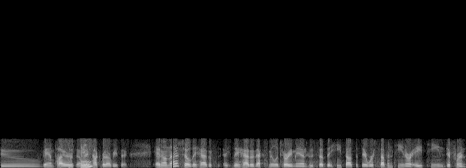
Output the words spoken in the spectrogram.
to vampires. You know, they Mhm. talk about everything. And on that show, they had a, they had an ex-military man who said that he thought that there were 17 or 18 different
